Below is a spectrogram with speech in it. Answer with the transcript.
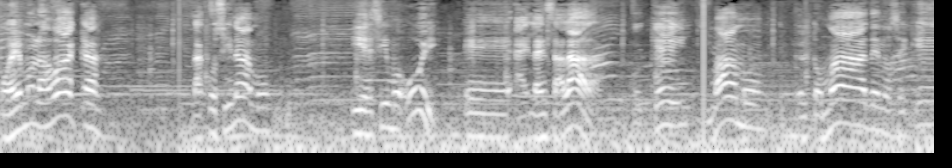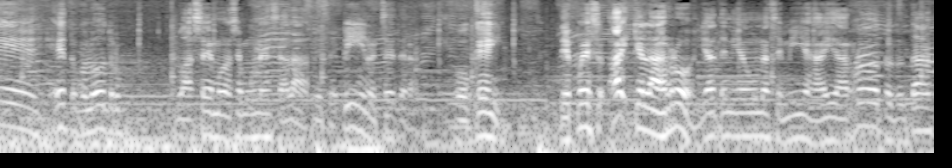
Cogemos las vacas, las cocinamos y decimos, uy, eh, la ensalada, ok, vamos, el tomate, no sé qué, esto con lo otro, lo hacemos, hacemos una ensalada de pepino, etcétera. Ok. Después, ay, que el arroz, ya tenía unas semillas ahí de arroz, ta, ta, ta.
